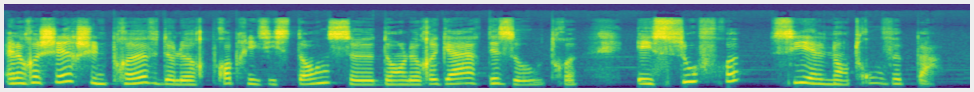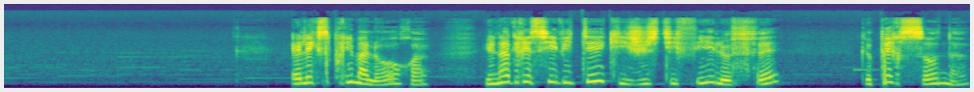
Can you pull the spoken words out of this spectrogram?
Elles recherchent une preuve de leur propre existence dans le regard des autres et souffrent si elles n'en trouvent pas. Elles expriment alors une agressivité qui justifie le fait que personne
